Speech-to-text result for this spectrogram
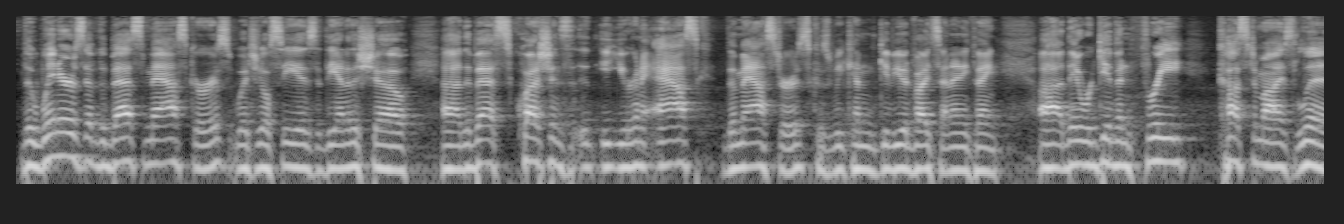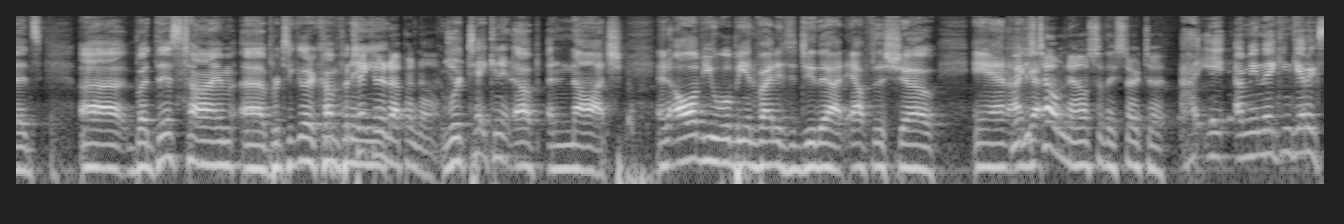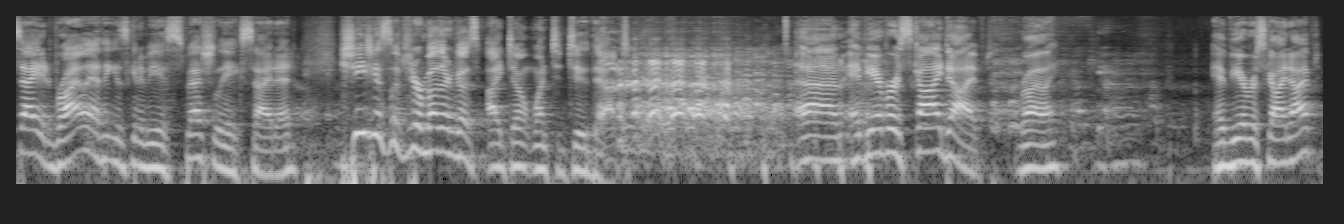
the winners of the best maskers, which you'll see is at the end of the show, uh, the best questions you're going to ask the masters because we can give you advice on anything. Uh, they were given free customized lids. Uh, but this time, a particular company Taking it up a notch. We're taking it up a notch, and all of you will be invited to do that after the show. And Can I just got. tell them now so they start to. I, I mean, they can get excited. Riley, I think, is going to be especially excited. She just looked at her mother and goes, I don't want to do that. um, have you ever skydived, Riley? Have you ever skydived?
